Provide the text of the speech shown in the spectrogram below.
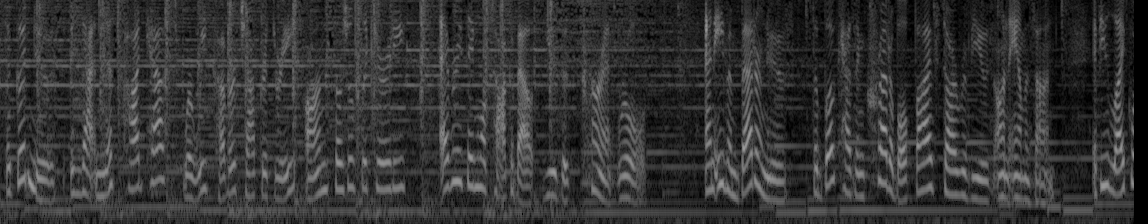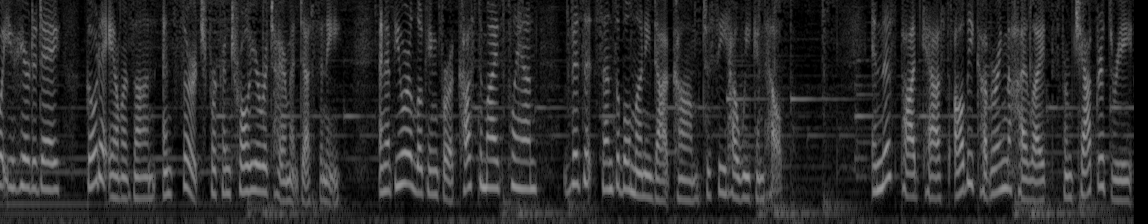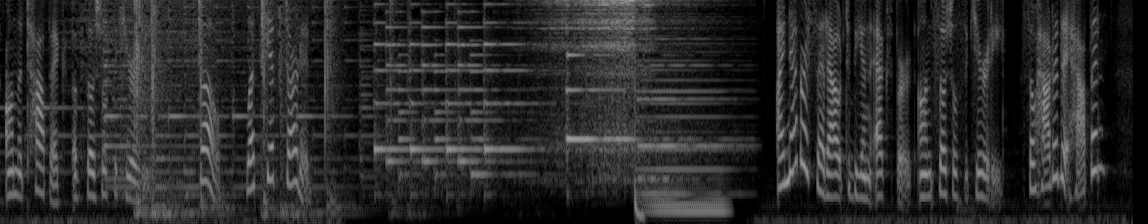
The good news is that in this podcast, where we cover Chapter 3 on Social Security, everything we'll talk about uses current rules. And even better news, the book has incredible five star reviews on Amazon. If you like what you hear today, go to Amazon and search for Control Your Retirement Destiny. And if you are looking for a customized plan, visit sensiblemoney.com to see how we can help. In this podcast, I'll be covering the highlights from Chapter 3 on the topic of Social Security. So, let's get started. I never set out to be an expert on Social Security. So, how did it happen?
